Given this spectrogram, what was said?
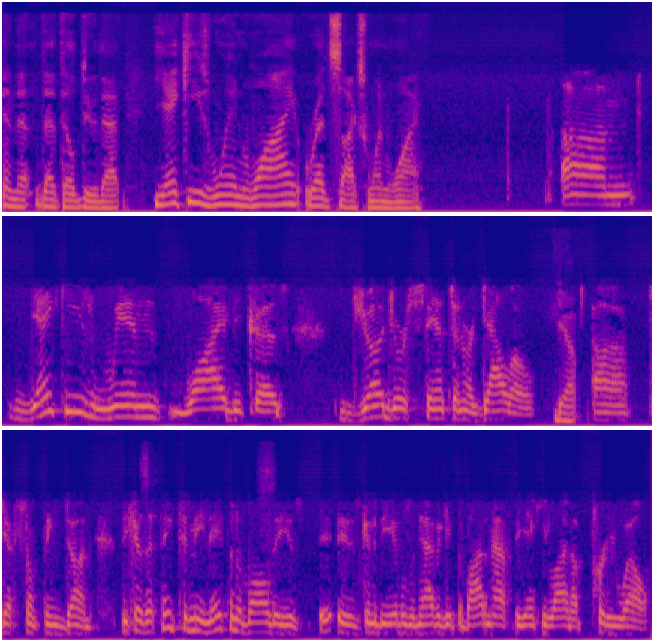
and that, that they'll do that. Yankees win why? Red Sox win why? Um, Yankees win. Why? Because Judge or Stanton or Gallo Yeah. uh, get something done. Because I think to me, Nathan Eovaldi is is going to be able to navigate the bottom half of the Yankee lineup pretty well.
